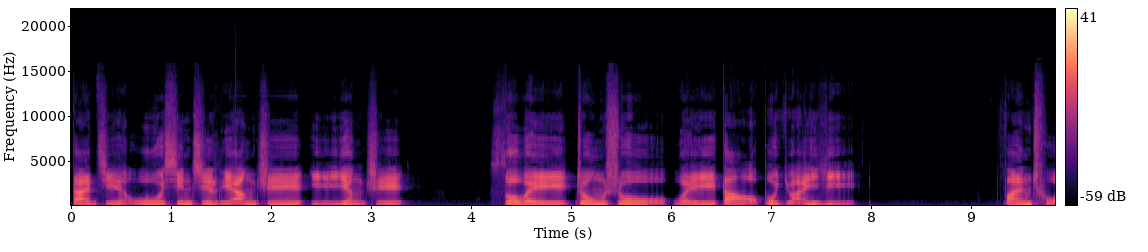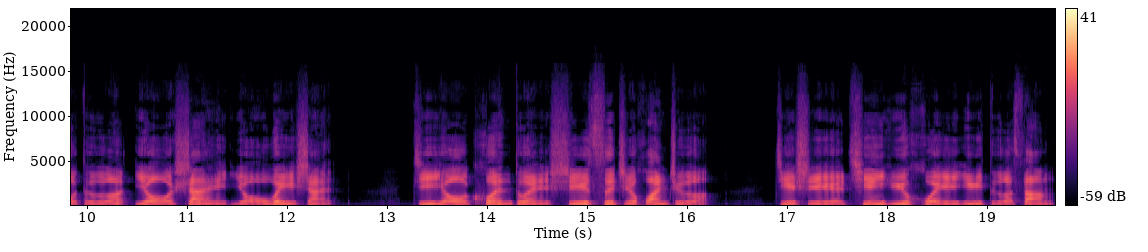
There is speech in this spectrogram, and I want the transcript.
但尽无心之良知以应之。所谓忠恕，为道不远矣。凡处得有善有未善，即有困顿失次之患者，皆是迁于毁誉得丧，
